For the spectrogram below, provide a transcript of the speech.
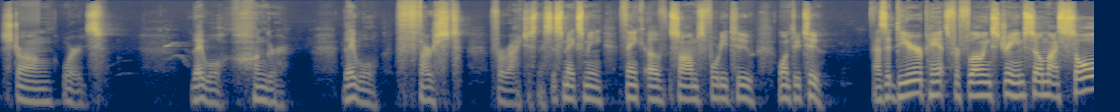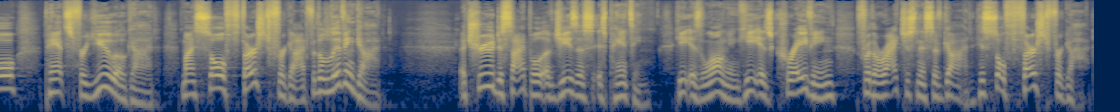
strong words. They will hunger. They will thirst for righteousness. This makes me think of Psalms 42, 1 through 2. As a deer pants for flowing streams, so my soul pants for you, O God. My soul thirsts for God, for the living God. A true disciple of Jesus is panting. He is longing. He is craving for the righteousness of God. His soul thirsts for God.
